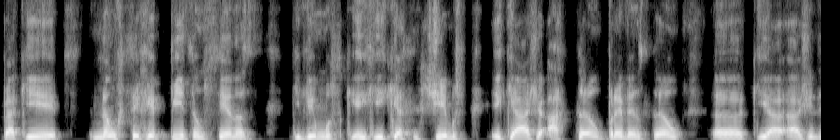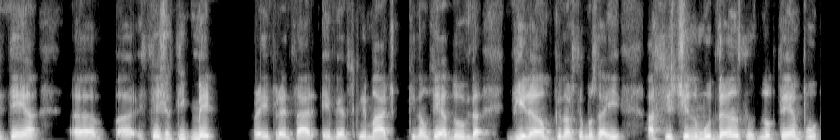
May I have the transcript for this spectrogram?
para que não se repitam cenas que vimos e que, assistimos e que haja ação, prevenção, uh, que a, gente tenha, uh, esteja melhor para enfrentar eventos climáticos que não tenha dúvida virão, porque nós estamos aí assistindo mudanças no tempo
